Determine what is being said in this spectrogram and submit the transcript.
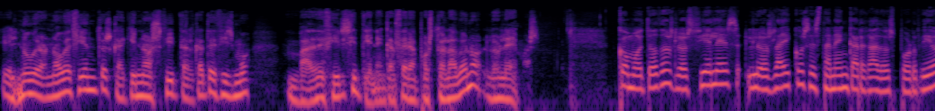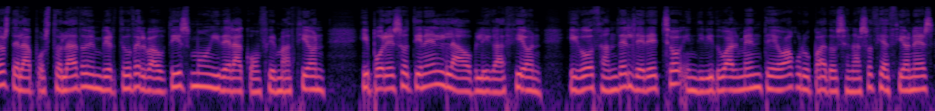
el número 900 que aquí nos cita el catecismo va a decir si tienen que hacer apostolado o no, lo leemos. Como todos los fieles, los laicos están encargados por Dios del apostolado en virtud del bautismo y de la confirmación, y por eso tienen la obligación y gozan del derecho, individualmente o agrupados en asociaciones,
